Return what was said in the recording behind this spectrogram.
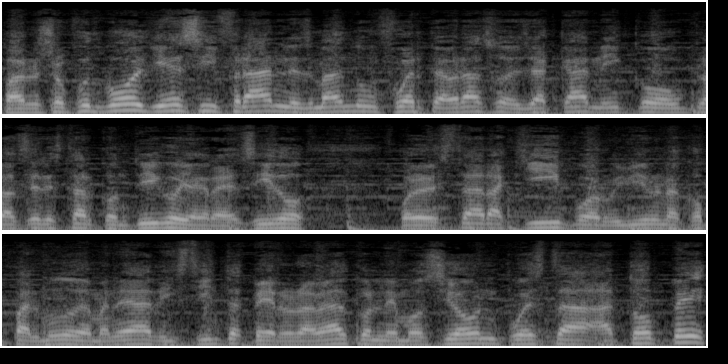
para nuestro fútbol. Jesse, Fran, les mando un fuerte abrazo desde acá. Nico, un placer estar contigo y agradecido por estar aquí, por vivir una Copa del Mundo de manera distinta, pero la verdad con la emoción puesta a tope.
